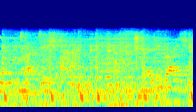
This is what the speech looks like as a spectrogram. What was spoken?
bei dich an, stell die Weichen.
